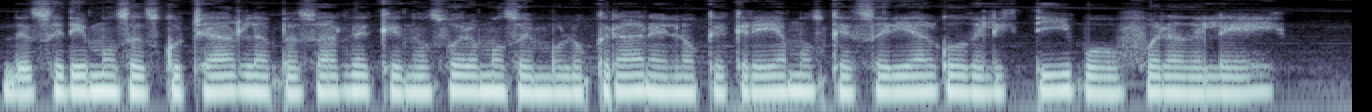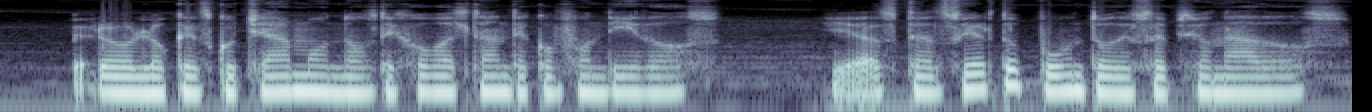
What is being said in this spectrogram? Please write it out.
Decidimos escucharla a pesar de que nos fuéramos a involucrar en lo que creíamos que sería algo delictivo o fuera de ley. Pero lo que escuchamos nos dejó bastante confundidos y hasta cierto punto decepcionados.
